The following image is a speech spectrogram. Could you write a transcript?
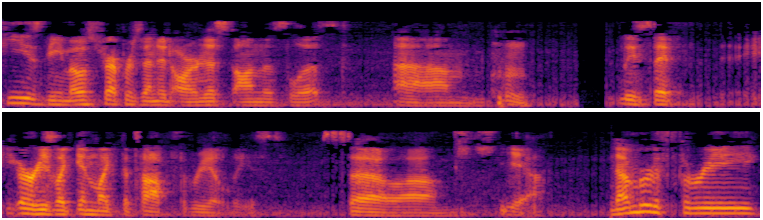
he's the most represented artist on this list. Um Hmm. at least if or he's like in like the top 3 at least. So, um yeah. Number 3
